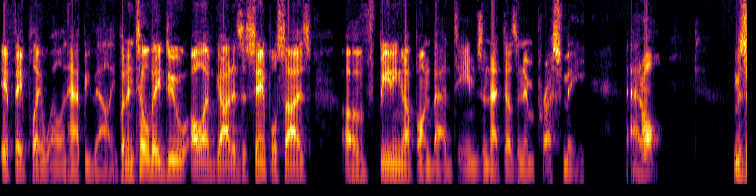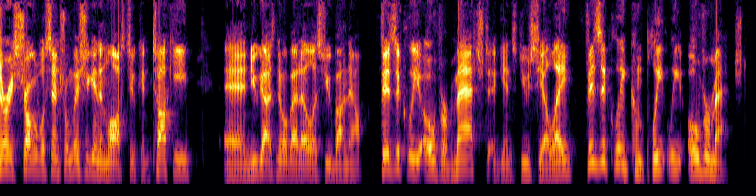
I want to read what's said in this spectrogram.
if they play well in Happy Valley. But until they do, all I've got is a sample size of beating up on bad teams, and that doesn't impress me at all. Missouri struggled with Central Michigan and lost to Kentucky. And you guys know about LSU by now. Physically overmatched against UCLA, physically completely overmatched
